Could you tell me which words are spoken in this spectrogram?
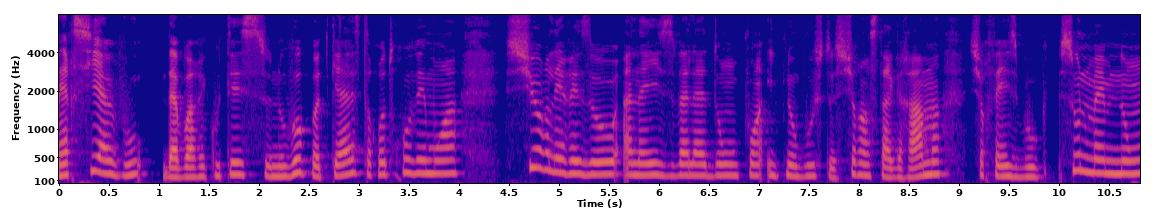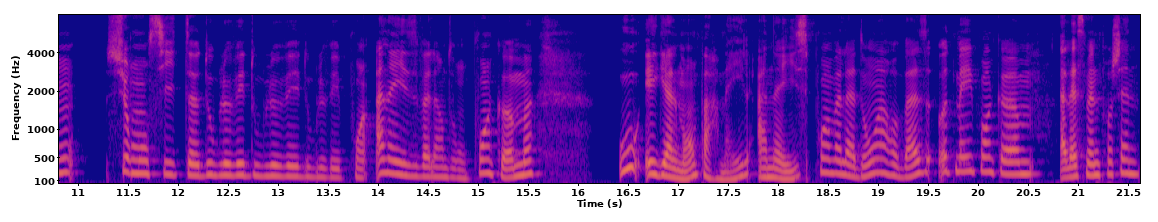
Merci à vous d'avoir écouté ce nouveau podcast. Retrouvez-moi sur les réseaux anaïsvaladon.hypnoboost sur Instagram, sur Facebook sous le même nom, sur mon site www.anaïsvaladon.com ou également par mail anaïs.valadon.hotmail.com. À la semaine prochaine!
